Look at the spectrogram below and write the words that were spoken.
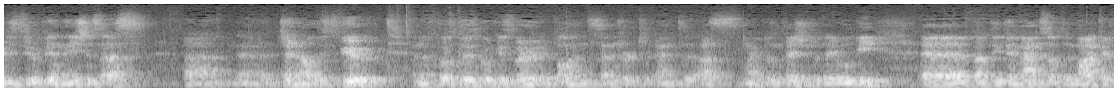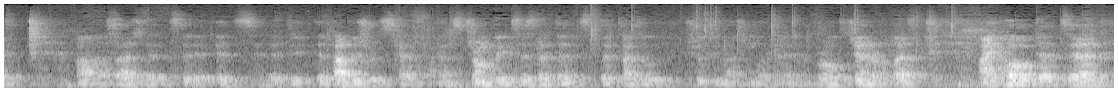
East European nations as uh, uh, generalist view. And of course, this book is very Poland-centered, and uh, as my presentation today will be, but the demands of the market are such that the, the, publishers have strongly insisted that the title should be much more broad general. But I hope that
